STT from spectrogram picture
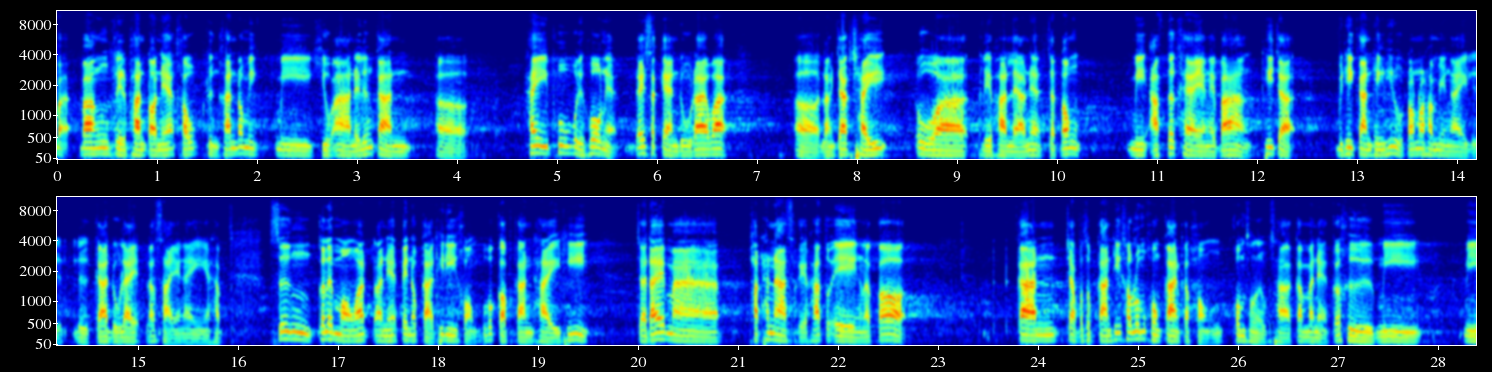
บางบางผลิตภัณฑ์ตอนเนี้ยเขาถึงขั้นต้องมีมี QR ในเรื่องการเอ่อให้ผู้บริโภคเนี่ยได้สแกนดูได้ว่าเอ่อ หลังจากใช้ตัวผลิตภัณฑ์แล้วเนี่ยจะต้องมี after care ยังไงบ้าง ที่จะวิธีการทิ้งที่ถูกต้องต้องทำยังไง หรือหรือการดูแลรักษายังไงอย่างเงี้ยครับซึ่งก็เลยมองว่าตอนนี้เป็นโอกาสที่ดีของผู้ประกอบการไทยที่จะได้มาพัฒนาศักยภาพตัวเอง แล้วก็การจากประสบการณ์ที่เข้าร่วมโครงการกับของกรมส่งเสริมอุตสาหกรรมมาเนี่ยก็คือมีมี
